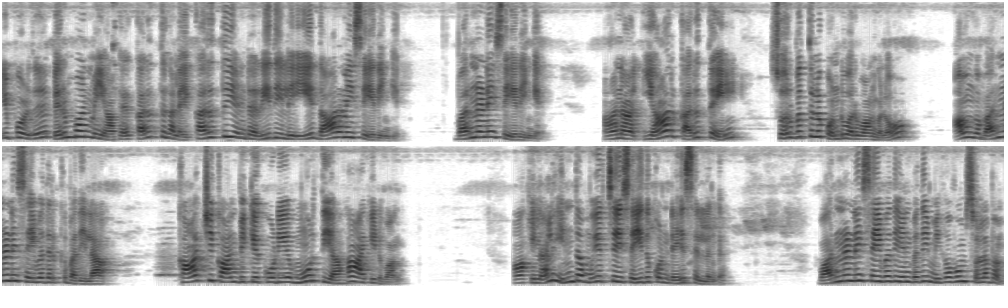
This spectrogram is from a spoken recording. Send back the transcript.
இப்பொழுது பெரும்பான்மையாக கருத்துக்களை கருத்து என்ற ரீதியிலேயே தாரணை செய்கிறீங்க வர்ணனை செய்கிறீங்க. ஆனால் யார் கருத்தை சொர்பத்தில் கொண்டு வருவாங்களோ அவங்க வர்ணனை செய்வதற்கு பதிலாக காட்சி காண்பிக்கக்கூடிய மூர்த்தியாக ஆகிடுவாங்க. ஆகினால் இந்த முயற்சியை செய்து கொண்டே செல்லுங்க. வர்ணனை செய்வது என்பது மிகவும் சுலபம்.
